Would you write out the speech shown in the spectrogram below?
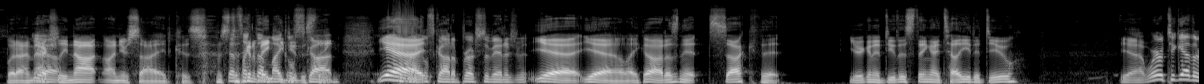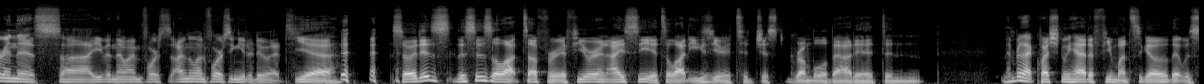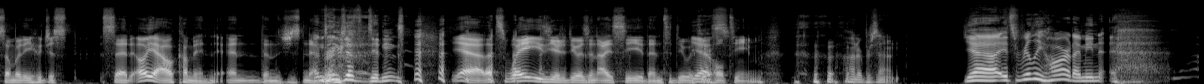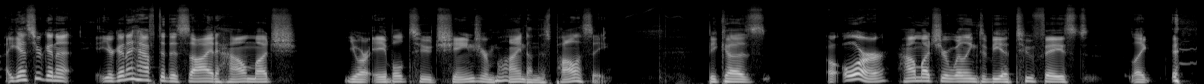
but i'm Yeah. actually not on your side because i'm still going like to make Michael you do this Scott. thing yeah Michael Scott approach to management. yeah yeah like oh doesn't it suck that you're going to do this thing i tell you to do Yeah, we're together in this, uh, even though I'm forced. I'm the one forcing you to do it. Yeah. so it is this is a lot tougher. If you're an IC, it's a lot easier to just grumble about it and remember that question we had a few months ago that was somebody who just said, "Oh yeah, I'll come in." And then just never And then just didn't. Yeah, that's way easier to do as an IC than to do with your whole team. Hundred percent. Yeah, it's really hard. I mean, I guess you're gonna you're gonna have to decide how much you are able to change your mind on this policy, because, or how much you're willing to be a two faced like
